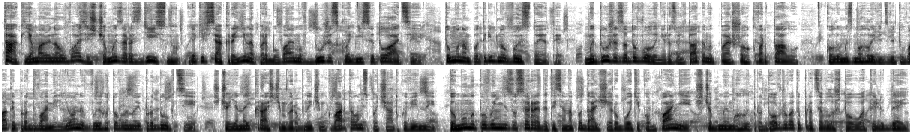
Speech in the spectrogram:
Так, я маю на увазі, що ми зараз дійсно, як і вся країна, перебуваємо в дуже складній ситуації, тому нам потрібно вистояти. Ми дуже задоволені результатами першого кварталу, коли ми змогли відзвітувати про 2 мільйони виготовленої продукції, що є найкращим виробничим кварталом з початку війни. Тому ми повинні зосередитися на подальшій роботі компанії, щоб ми могли продовжувати працевлаштовувати людей,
